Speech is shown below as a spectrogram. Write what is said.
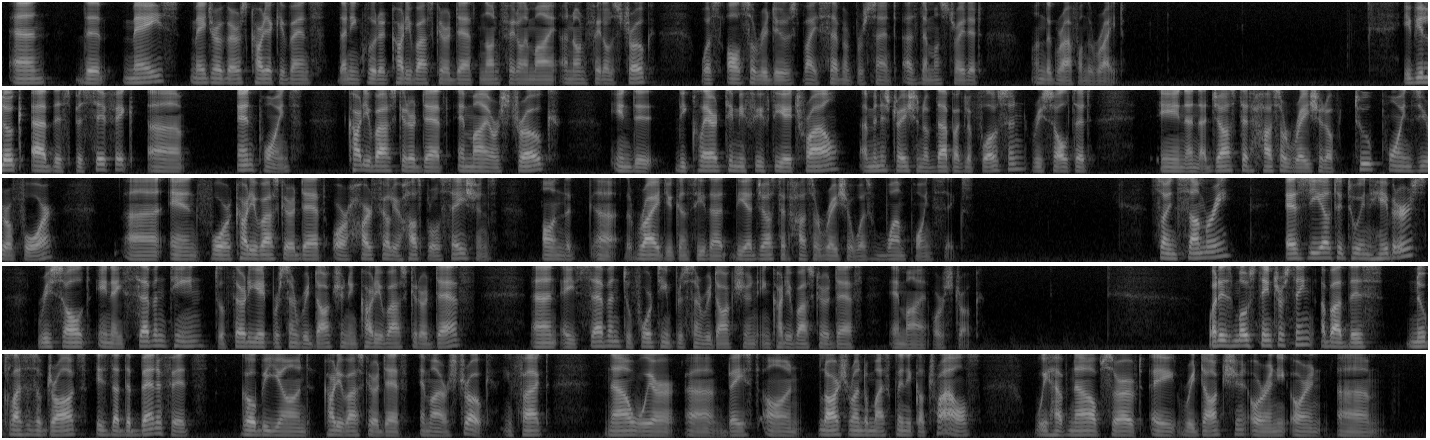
and the MACE, major adverse cardiac events that included cardiovascular death, non-fatal MI, and non-fatal stroke was also reduced by 7% as demonstrated on the graph on the right. If you look at the specific uh, endpoints, cardiovascular death, MI, or stroke, in the DECLARE TIMI 58 trial, administration of dapagliflozin resulted in an adjusted hazard ratio of 2.04 uh, and for cardiovascular death or heart failure hospitalizations on the, uh, the right you can see that the adjusted hazard ratio was 1.6. So in summary, SGLT2 inhibitors result in a 17 to 38% reduction in cardiovascular death and a 7 to 14% reduction in cardiovascular death, MI, or stroke. What is most interesting about these new classes of drugs is that the benefits go beyond cardiovascular death, MI, or stroke. In fact, now we are uh, based on large randomized clinical trials. We have now observed a reduction or an, or an um,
